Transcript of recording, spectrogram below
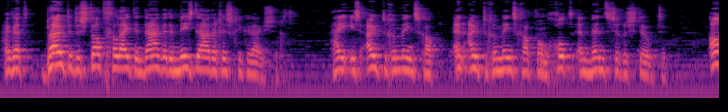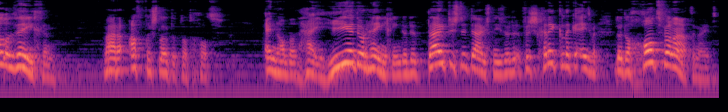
Hij werd buiten de stad geleid en daar werden misdadigers gekruisigd. Hij is uit de gemeenschap en uit de gemeenschap van God en mensen gestoten. Alle wegen waren afgesloten tot God. En dan dat hij hier doorheen ging, door de buitenste duisternis, door de verschrikkelijke eenzaamheid, door de Godverlatenheid,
